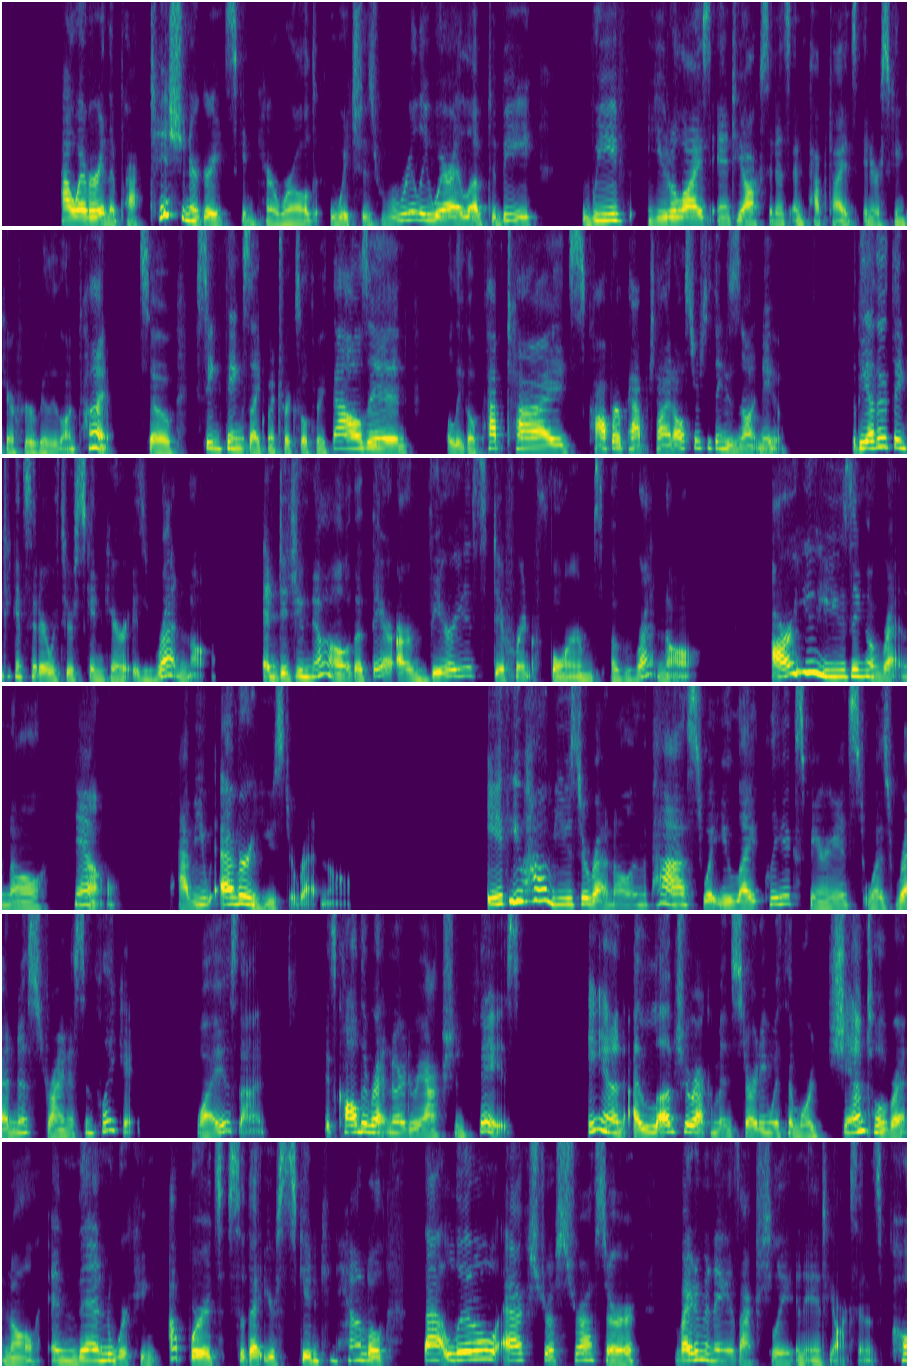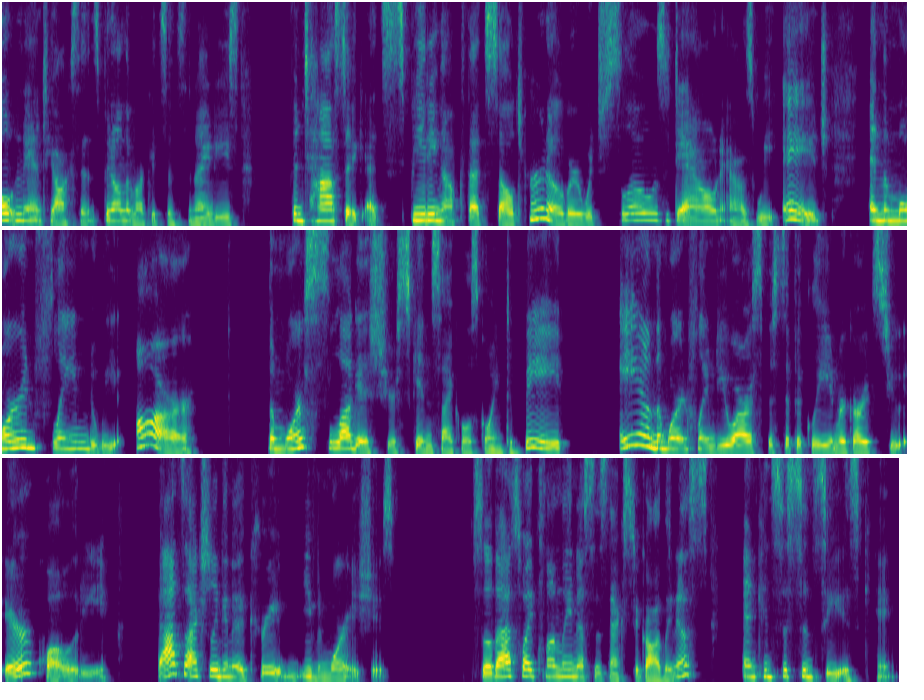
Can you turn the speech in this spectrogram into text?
However, in the practitioner grade skincare world, which is really where I love to be, we've utilized antioxidants and peptides in our skincare for a really long time. So, seeing things like Matrixyl 3000, oligopeptides, copper peptide, all sorts of things is not new. But the other thing to consider with your skincare is retinol. And did you know that there are various different forms of retinol? Are you using a retinol now? Have you ever used a retinol? If you have used a retinol in the past, what you likely experienced was redness, dryness, and flaking. Why is that? It's called the retinoid reaction phase. And I love to recommend starting with a more gentle retinol and then working upwards so that your skin can handle that little extra stressor. Vitamin A is actually an antioxidant. It's potent antioxidant. It's been on the market since the 90s fantastic at speeding up that cell turnover, which slows down as we age. And the more inflamed we are, the more sluggish your skin cycle is going to be. And the more inflamed you are, specifically in regards to air quality, that's actually going to create even more issues. So that's why cleanliness is next to godliness and consistency is king.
